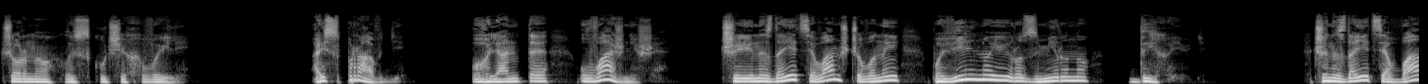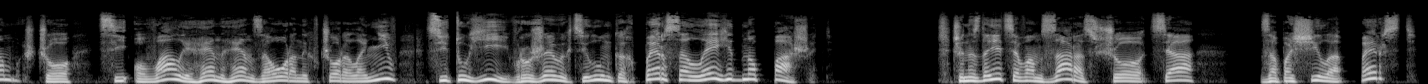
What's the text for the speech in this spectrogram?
чорнолискучі хвилі. А й справді. Погляньте уважніше. Чи не здається вам, що вони повільно і розмірено дихають? Чи не здається вам, що ці овали ген-ген заораних вчора ланів, ці тугі в рожевих цілунках перса легідно пашать? Чи не здається вам зараз, що ця запашіла персть,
